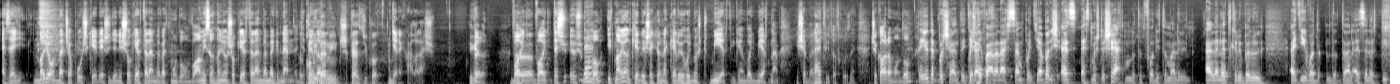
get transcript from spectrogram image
Ez egy nagyon becsapós kérdés, ugyanis sok értelemben vett módon van, viszont nagyon sok értelemben meg nem. Akkor Például miben nincs? Kezdjük ott. Gyerekvállalás. Igen. Például. Vagy, uh, vagy de, és de... mondom, itt már olyan kérdések jönnek elő, hogy most miért igen, vagy miért nem. És ebben lehet vitatkozni. Csak arra mondom. De jó, de bocsánat, egy gyerekvállalás szempontjából, és ez, ezt most a saját mondatot fordítom elő, ellened körülbelül egy évaddal ezelőtt itt,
